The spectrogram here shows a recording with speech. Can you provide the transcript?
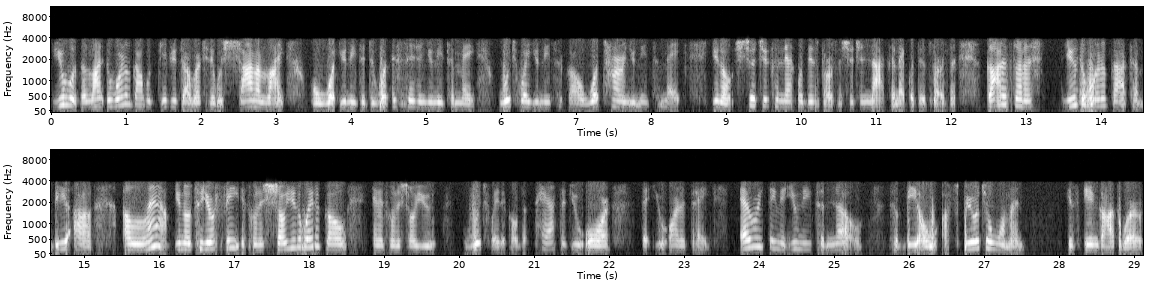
you would the light. The Word of God will give you direction. It will shine a light on what you need to do, what decision you need to make, which way you need to go, what turn you need to make. You know, should you connect with this person? Should you not connect with this person? God is going to use the Word of God to be a a lamp. You know, to your feet. It's going to show you the way to go, and it's going to show you which way to go, the path that you are that you are to take. Everything that you need to know to be a, a spiritual woman is in God's Word.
